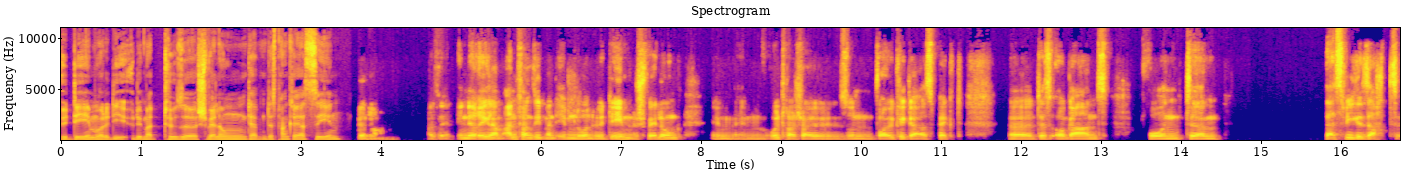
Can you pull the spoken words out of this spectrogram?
Ödem oder die ödematöse Schwellung der, des Pankreas sehen? Genau. Also in der Regel am Anfang sieht man eben nur ein Ödem, eine Schwellung, im, im Ultraschall so ein wolkiger Aspekt äh, des Organs. Und ähm, das, wie gesagt,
